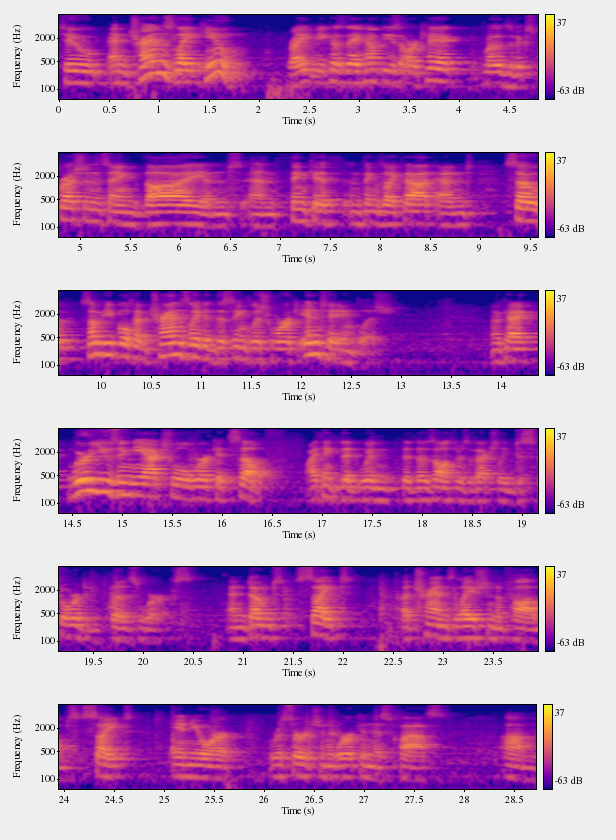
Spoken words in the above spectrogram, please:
to and translate Hume, right? Because they have these archaic modes of expression saying thy and, and thinketh and things like that. And so some people have translated this English work into English. Okay? We're using the actual work itself. I think that when that those authors have actually distorted those works and don't cite a translation of Hobbes, cite in your research and work in this class um,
